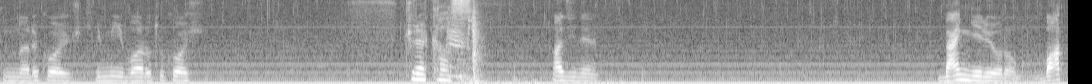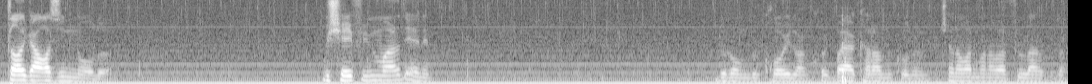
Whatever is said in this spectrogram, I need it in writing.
Şunları koy. Kemiği barutu koy. Kürek kas. Hadi inelim. Ben geliyorum. Battal Gazi'nin oğlu. Bir şey film vardı ya hani. Dur oğlum dur koy lan koy. Baya karanlık olur. Canavar manavar fırlar burada.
